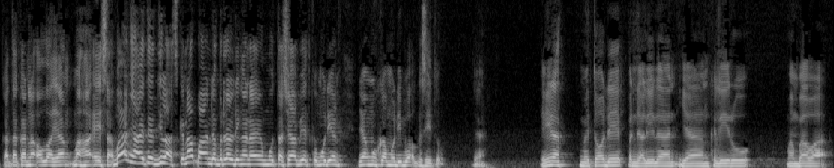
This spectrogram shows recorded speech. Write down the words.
Katakanlah Allah yang Maha Esa. Banyak ayat jelas. Kenapa Anda berdalil dengan ayat mutasyabihat kemudian yang mukamu dibawa ke situ? Ya. Inilah metode pendalilan yang keliru membawa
